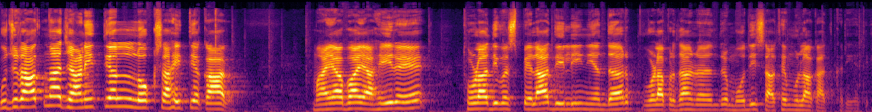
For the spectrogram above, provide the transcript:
ગુજરાતના જાણીત્ય લોક સાહિત્યકાર માયાભાઈ આહિરે થોડા દિવસ પહેલાં દિલ્હીની અંદર વડાપ્રધાન નરેન્દ્ર મોદી સાથે મુલાકાત કરી હતી.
